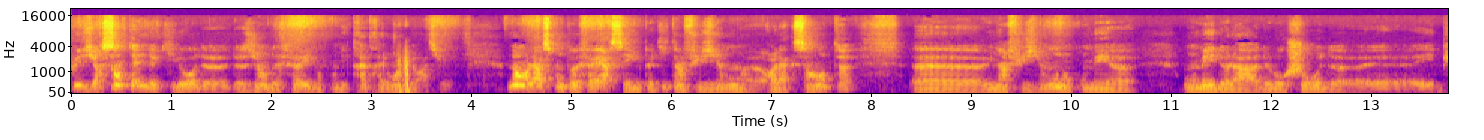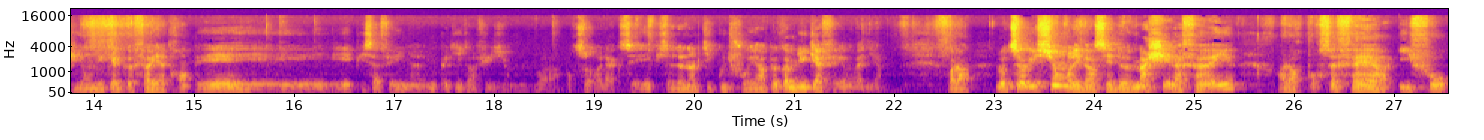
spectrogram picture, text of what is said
plusieurs centaines de kilos de, ce genre de feuilles, donc on est très très loin du ratio. Non, là, ce qu'on peut faire, c'est une petite infusion euh, relaxante, euh, une infusion, donc on met, euh, on met de l'eau de chaude, et puis on met quelques feuilles à tremper, et, puis ça fait une, petite infusion, voilà, pour se relaxer, et puis ça donne un petit coup de fouet, un peu comme du café, on va dire. Voilà. L'autre solution, eh c'est de mâcher la feuille. Alors pour ce faire, il faut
